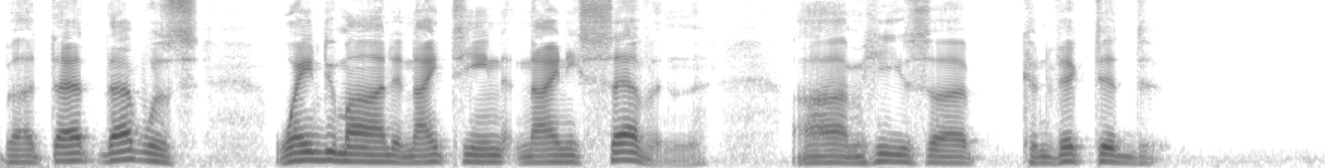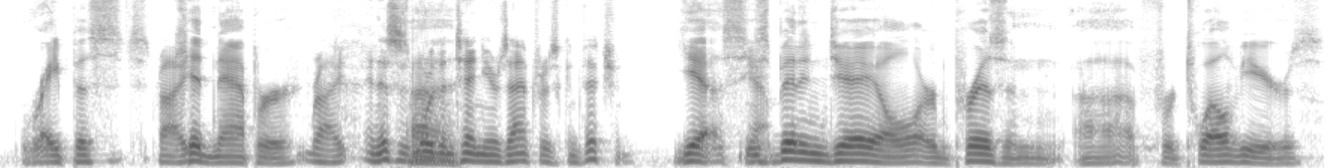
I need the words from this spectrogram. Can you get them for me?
but that that was Wayne Dumond in 1997. Um, he's a convicted rapist, Right. kidnapper. Right. And this is more than Uh, 10 years after his conviction. Yes, he's Yeah. been in jail or in prison uh, for 12 years.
